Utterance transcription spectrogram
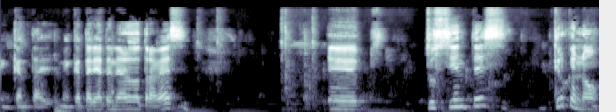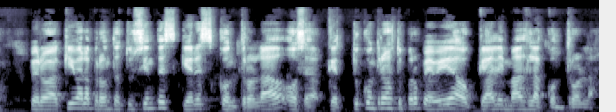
encanta, me encantaría tenerlo otra vez. Eh, ¿Tú sientes? Creo que no, pero aquí va la pregunta, ¿tú sientes que eres controlado? O sea, que tú controlas tu propia vida o que alguien más la controla.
